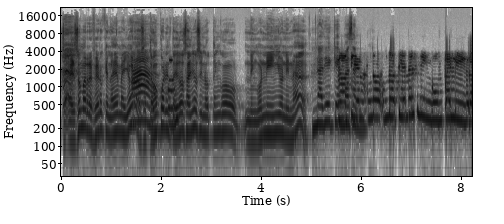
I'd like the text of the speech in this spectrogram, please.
O sea, a eso me refiero que nadie me llora. O sea, Ah. tengo 42 años y no tengo ningún niño ni nada. Nadie quiere No, más. en- tien- no, no tienes ningún peligro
